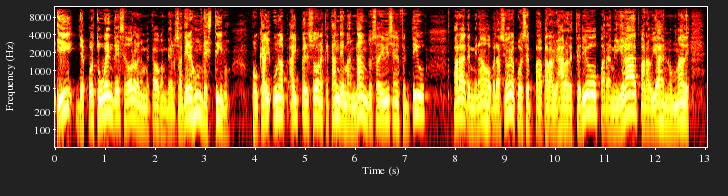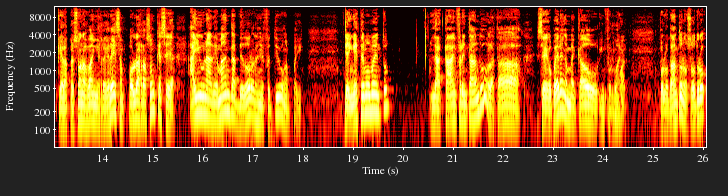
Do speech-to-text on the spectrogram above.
y después tú vendes ese dólar en el mercado cambiario. O sea, tienes un destino, porque hay, una, hay personas que están demandando esa divisa en efectivo para determinadas operaciones, puede ser para, viajar al exterior, para emigrar, para viajes normales que las personas van y regresan, por la razón que sea. Hay una demanda de dólares en efectivo en el país, que en este momento la está enfrentando, la está se opera en el mercado informal. Por lo tanto, nosotros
